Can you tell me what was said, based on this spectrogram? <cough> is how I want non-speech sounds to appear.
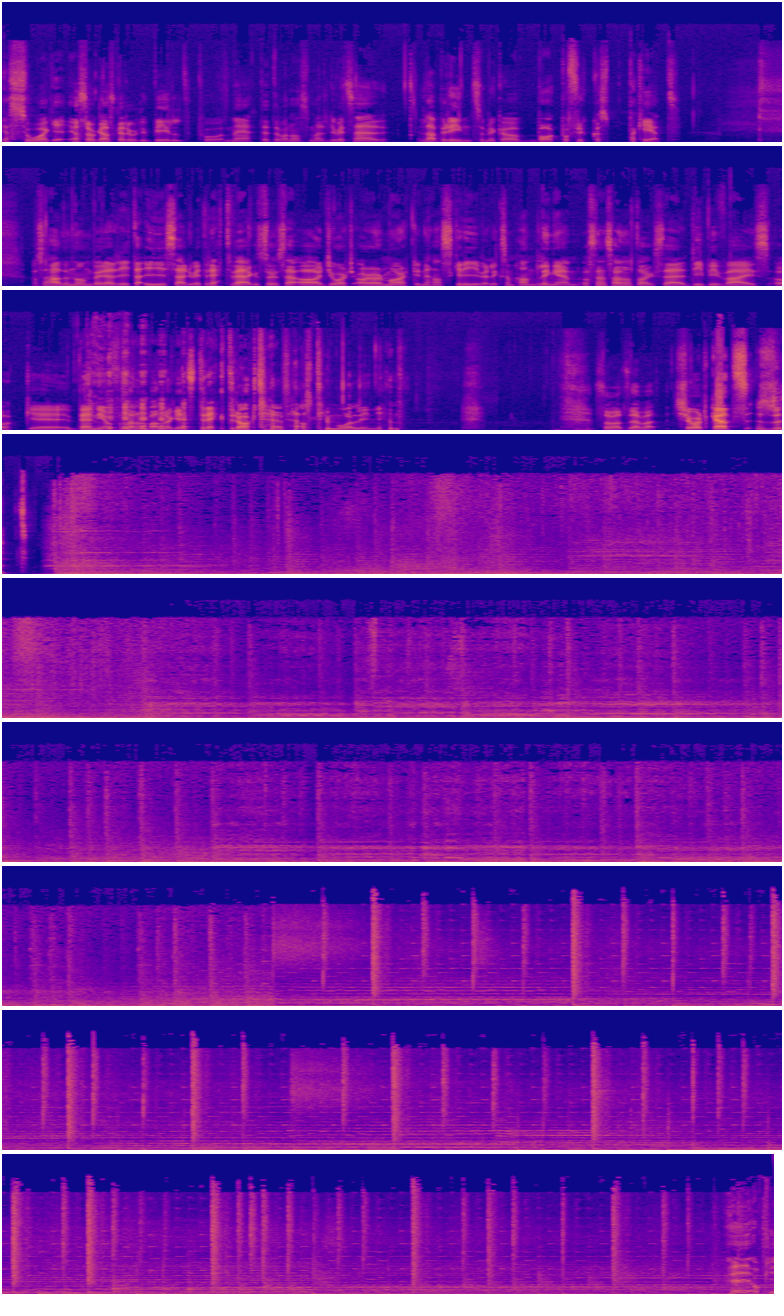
jag såg, jag såg ganska rolig bild på nätet, det var någon som hade, du vet sån här labyrint som brukar vara bak på frukostpaket. Och så hade någon börjat rita i så här, du vet, rätt väg, och så så här, ah, George R.R. Martin när han skriver liksom handlingen, och sen så har någon tagit så här D.B. Weiss och eh, Benioff, och så har de bara dragit ett streck <laughs> rakt över allt i mållinjen. <laughs> Så att säga bara, shortcuts, zut.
